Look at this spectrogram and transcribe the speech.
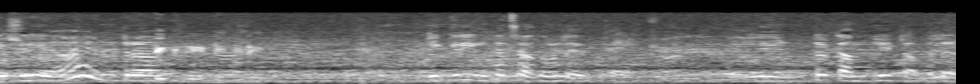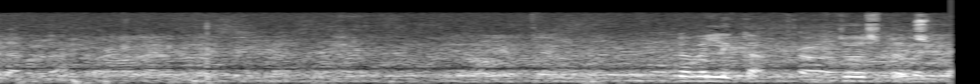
డిగ్రీయా ఇంటర్ డిగ్రీ ఇంకా చదవలేదు ఇంటర్ కంప్లీట్ అవ్వలేదు అక్కడ ప్రవల్లిక జోష్ ప్రవల్లిక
